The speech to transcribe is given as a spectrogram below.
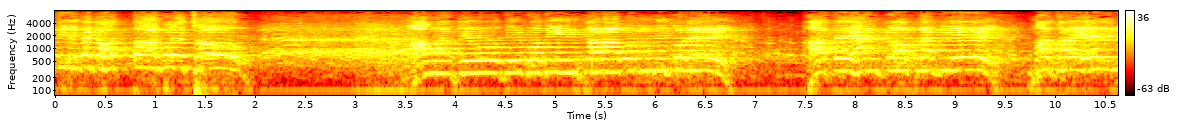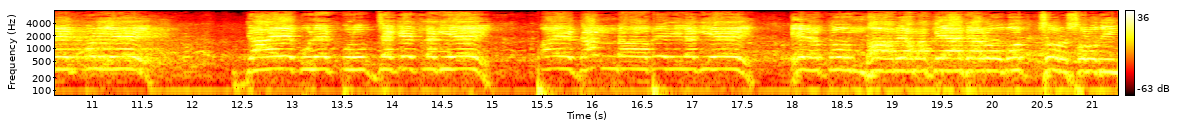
তীরে তাকে হত্যা করেছ। আমাকেও দীর্ঘদিন কারাবন্দি করে হাতে হ্যান্ডকাপ লাগিয়ে, মাথায় হেলমেট পরিয়ে, গায়ে বুলেট প্রুফ জ্যাকেট লাগিয়ে, পায়ে ডান্ডা বেরি লাগিয়ে, এরকম ভাবে আমাকে এগারো বছর ষোলো দিন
